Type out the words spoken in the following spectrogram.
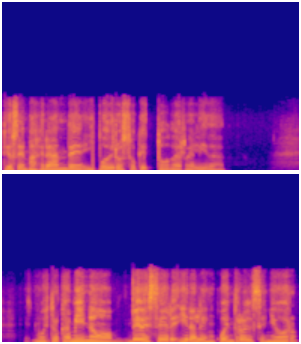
Dios es más grande y poderoso que toda realidad. Nuestro camino debe ser ir al encuentro del Señor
